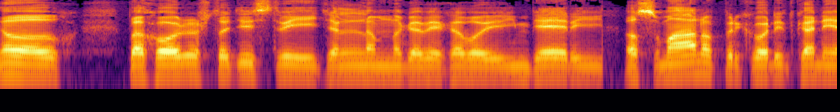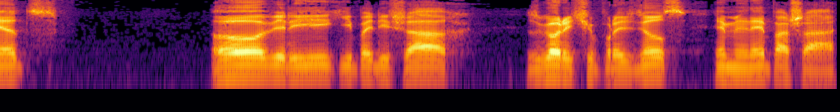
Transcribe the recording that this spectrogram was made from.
Ох, похоже, что действительно многовековой империи османов приходит конец. — О, великий падишах! — с горечью произнес Эмине Паша.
